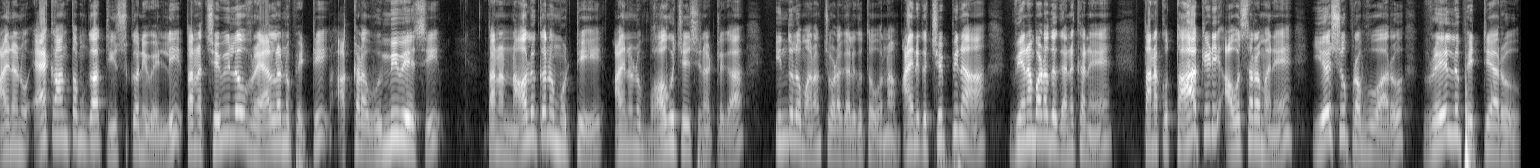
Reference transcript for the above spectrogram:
ఆయనను ఏకాంతంగా తీసుకొని వెళ్ళి తన చెవిలో వ్రేళ్ళను పెట్టి అక్కడ ఉమ్మివేసి తన నాలుకను ముట్టి ఆయనను బాగు చేసినట్లుగా ఇందులో మనం చూడగలుగుతూ ఉన్నాం. ఆయనకు చెప్పిన వినబడదు గనుకనే తనకు తాకిడి అవసరమనే యేసు ప్రభువారు వ్రేళ్ళు పెట్టారు.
